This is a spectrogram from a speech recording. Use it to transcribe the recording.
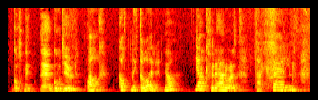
gott nytt, eh, god jul och Ja. Gott nytt år! ja, Ja. tack för det här året. Tack själv!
